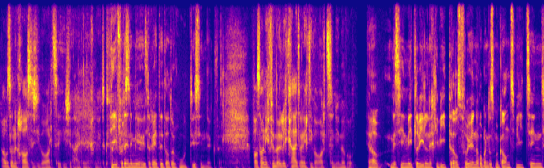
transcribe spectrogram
Aber so eine klassische Warze ist eigentlich nicht gefährlich. Die, von denen wir heute reden, an der Haut, die sind nicht gefährlich. Was habe ich für Möglichkeiten, wenn ich die Warze nicht mehr will? Ja, wir sind mittlerweile ein bisschen weiter als früher, ohne dass wir ganz weit sind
